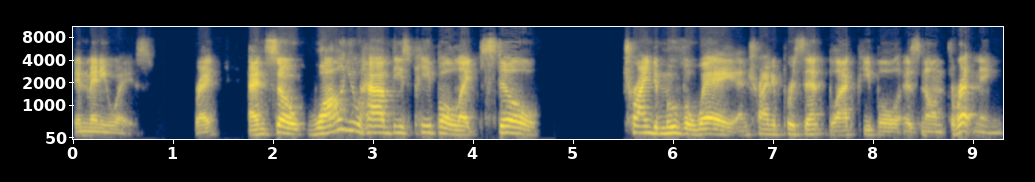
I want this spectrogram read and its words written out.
in many ways, right? And so while you have these people like still trying to move away and trying to present black people as non-threatening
